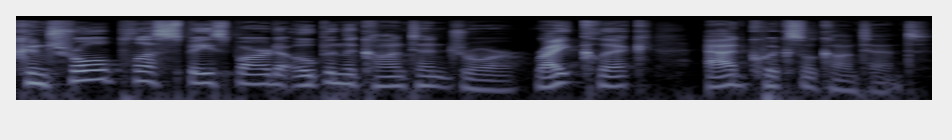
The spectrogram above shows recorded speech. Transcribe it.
Control plus spacebar to open the content drawer. Right click, add Quixel content.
